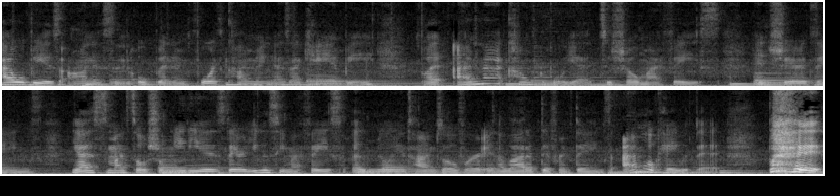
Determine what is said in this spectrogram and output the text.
I will be as honest and open and forthcoming as I can be but I'm not comfortable yet to show my face and share things. Yes, my social media is there. You can see my face a million times over in a lot of different things. I'm okay with that. But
